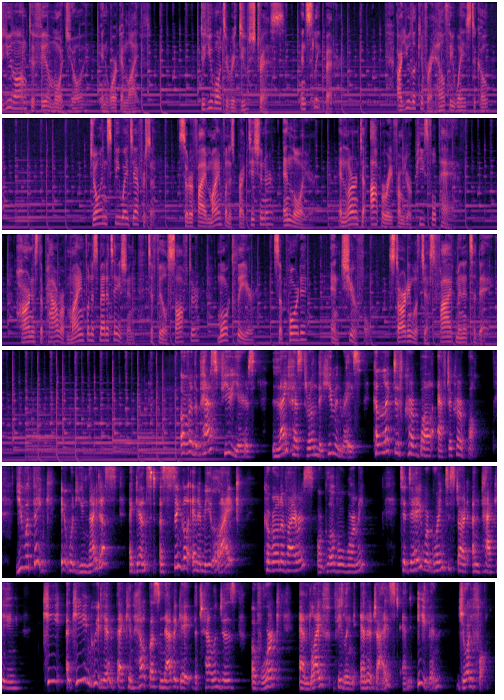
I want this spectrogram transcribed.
Do you long to feel more joy in work and life? Do you want to reduce stress and sleep better? Are you looking for healthy ways to cope? Join Spiwe Jefferson, certified mindfulness practitioner and lawyer, and learn to operate from your peaceful path. Harness the power of mindfulness meditation to feel softer, more clear, supported, and cheerful, starting with just five minutes a day. Over the past few years, life has thrown the human race collective curveball after curveball. You would think it would unite us against a single enemy like coronavirus or global warming. Today, we're going to start unpacking key, a key ingredient that can help us navigate the challenges of work and life feeling energized and even joyful.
